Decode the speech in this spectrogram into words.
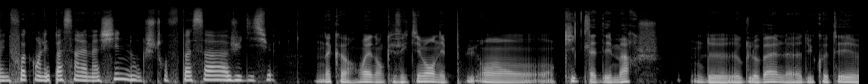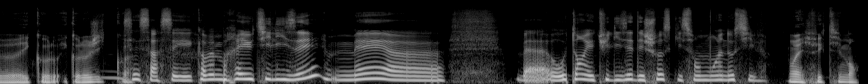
une fois qu'on les passe à la machine. Donc, je trouve pas ça judicieux. D'accord, ouais, donc effectivement, on, est plus, on, quitte la démarche de global euh, du côté euh, écologique. C'est ça, c'est quand même réutilisé, mais euh, bah, autant utiliser des choses qui sont moins nocives. Oui, effectivement.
